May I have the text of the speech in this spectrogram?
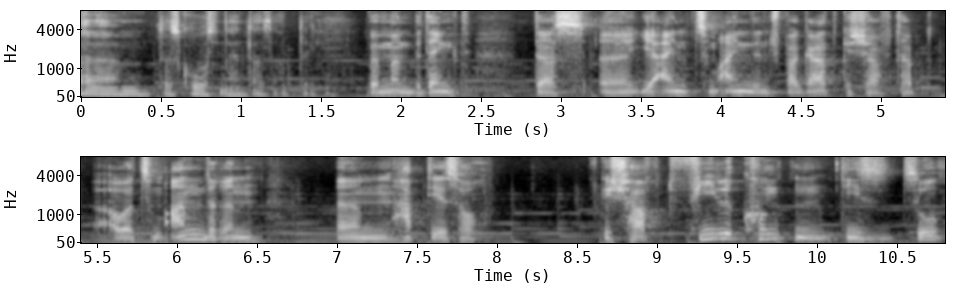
ähm, des großen Händlers abdecken. Wenn man bedenkt, dass äh, ihr einen, zum einen den Spagat geschafft habt, aber zum anderen ähm, habt ihr es auch geschafft, viele Kunden, die, so,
